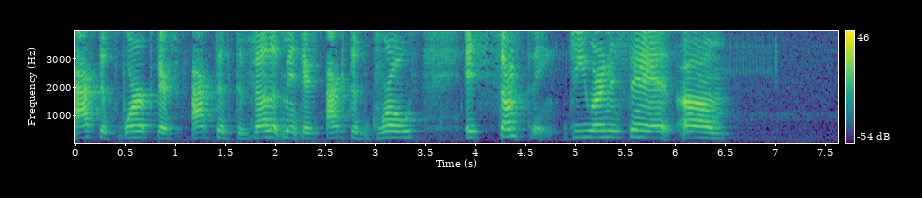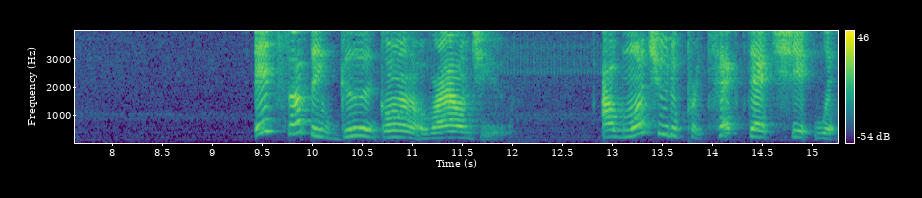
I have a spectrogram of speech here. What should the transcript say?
active work there's active development there's active growth. It's something. Do you understand? Um it's something good going around you. I want you to protect that shit with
